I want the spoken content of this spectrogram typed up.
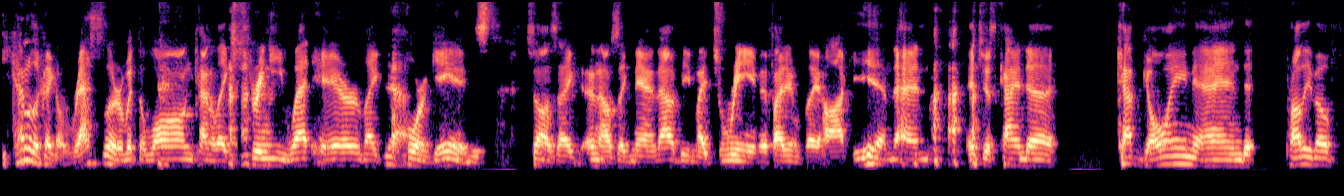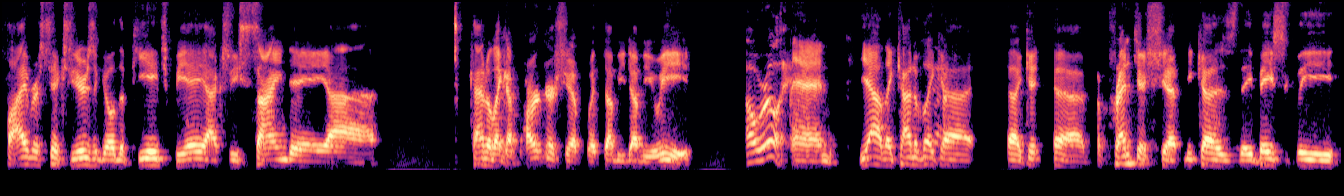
You kind of looked like a wrestler with the long, kind of like stringy, wet hair, like Yeah. before games. So I was like, and I was like, man, that would be my dream if I didn't play hockey. And then it just kind of kept going and probably about five or six years ago the PHPA actually signed a uh, kind of like a partnership with wwe Oh, really? and yeah like kind of like a like a, uh, apprenticeship because they basically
